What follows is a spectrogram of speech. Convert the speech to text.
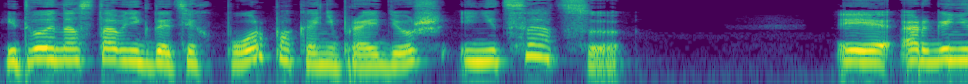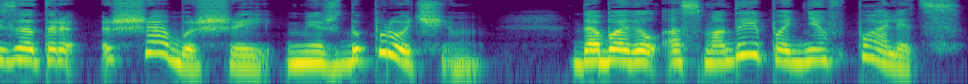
и твой наставник до тех пор, пока не пройдешь инициацию. И организатор шабышей, между прочим, добавил Асмодей, подняв палец.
